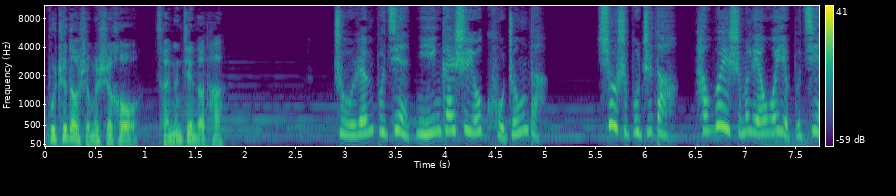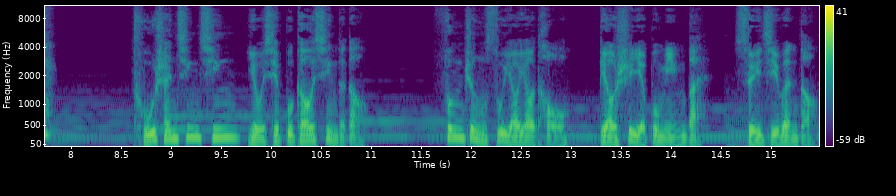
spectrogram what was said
不知道什么时候才能见到他。主人不见，你应该是有苦衷的，就是不知道他为什么连我也不见。涂山青青有些不高兴的道。风正苏摇摇头，表示也不明白，随即问道：“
